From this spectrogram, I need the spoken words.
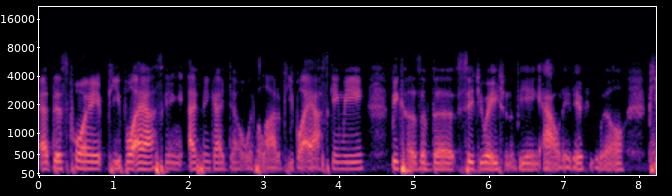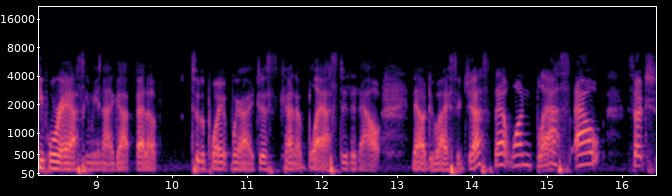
at this point, people asking, I think I dealt with a lot of people asking me because of the situation of being outed, if you will. People were asking me, and I got fed up to the point where I just kind of blasted it out. Now, do I suggest that one blasts out such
